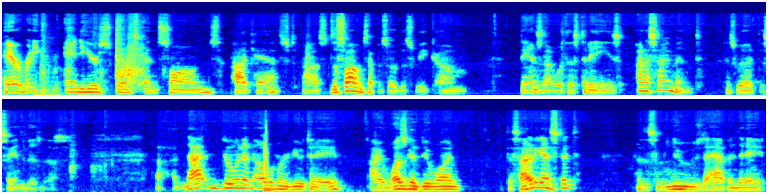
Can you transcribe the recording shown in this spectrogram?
Hey everybody, Andy here, Sports and Songs podcast. Uh, the songs episode this week. Um, Dan's not with us today; he's on assignment, as we like to say in the business. Uh, not doing an album review today. I was going to do one, decided against it because of some news that happened today.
